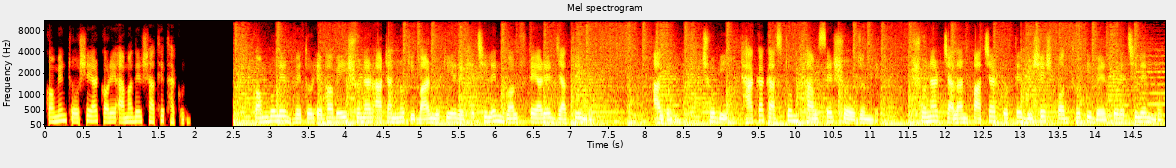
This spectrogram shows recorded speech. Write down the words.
কমেন্ট ও শেয়ার করে আমাদের সাথে থাকুন। কম্বলের ভেতর এভাবেই সোনার আটান্নটি বার লুকিয়ে রেখেছিলেন গলফ পেয়ারের যাত্রী মো আলম ছবি, ঢাকা কাস্টম হাউসের সৌজন্যে। সোনার চালান পাচার করতে বিশেষ পদ্ধতি বের করেছিলেন মুখ।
